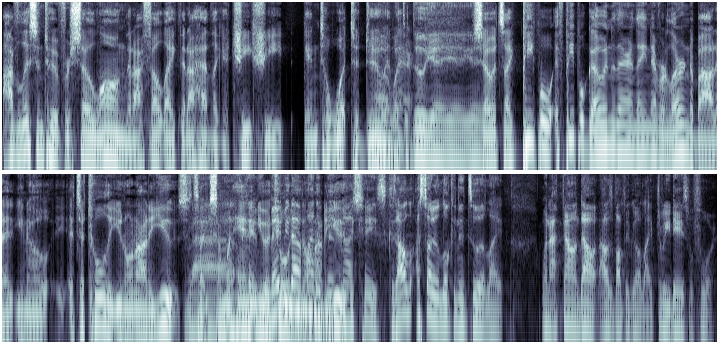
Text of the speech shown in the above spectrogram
i've listened to it for so long that i felt like that i had like a cheat sheet into what to do uh, in what there. to do? Yeah, yeah, yeah. So it's like people, if people go into there and they never learned about it, you know, it's a tool that you don't know how to use. It's like someone handing Okay, you a maybe tool you don't know how to been my use. case because I, I started looking into it like when I found out I was about to go like three days before,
